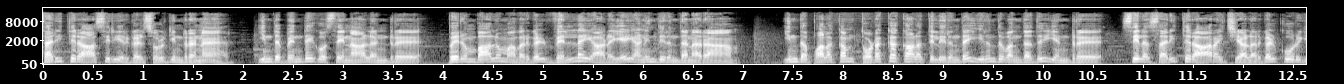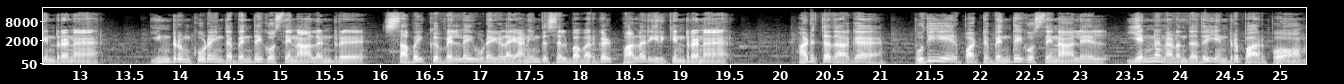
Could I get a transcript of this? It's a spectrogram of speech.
சரித்திர ஆசிரியர்கள் சொல்கின்றனர் இந்த பெந்தைகோஸ்தே நாள் அன்று பெரும்பாலும் அவர்கள் வெள்ளை ஆடையை அணிந்திருந்தனராம். இந்த பழக்கம் தொடக்க காலத்திலிருந்தே இருந்து வந்தது என்று சில சரித்திர ஆராய்ச்சியாளர்கள் கூறுகின்றனர். இன்றும் கூட இந்த பெந்தைகோஸ்தே நாள் அன்று சபைக்கு வெள்ளை உடைகளை அணிந்து செல்பவர்கள் பலர் இருக்கின்றனர். அடுத்ததாக புதிய ஏற்பாட்டு பெந்தைகோஸ்தே நாளில் என்ன நடந்தது என்று பார்ப்போம்.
